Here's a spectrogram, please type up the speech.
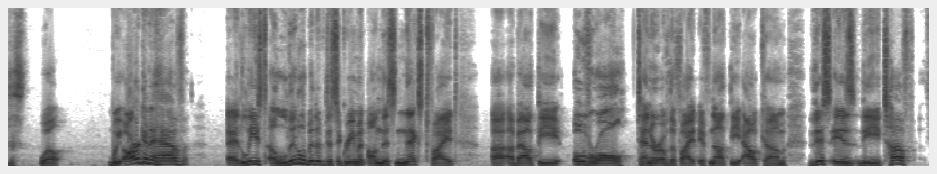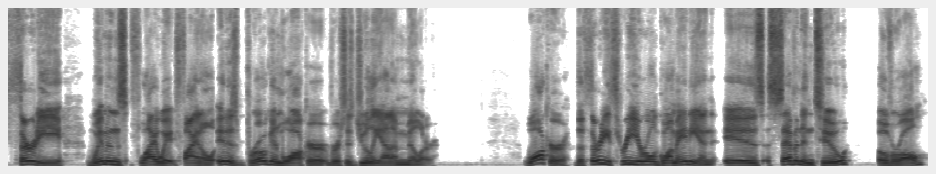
Just well, we are going to have at least a little bit of disagreement on this next fight uh, about the overall tenor of the fight, if not the outcome. This is the TUF 30 women's flyweight final. It is Brogan Walker versus Juliana Miller. Walker, the 33 year old Guamanian, is 7 and 2 overall.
